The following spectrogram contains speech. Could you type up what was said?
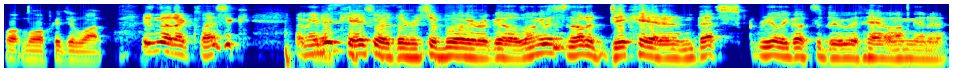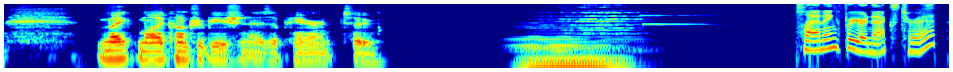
What more could you want? Isn't that a classic? I mean, who cares whether it's a boy or a girl, as long as it's not a dickhead, and that's really got to do with how I'm going to make my contribution as a parent too. Planning for your next trip?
